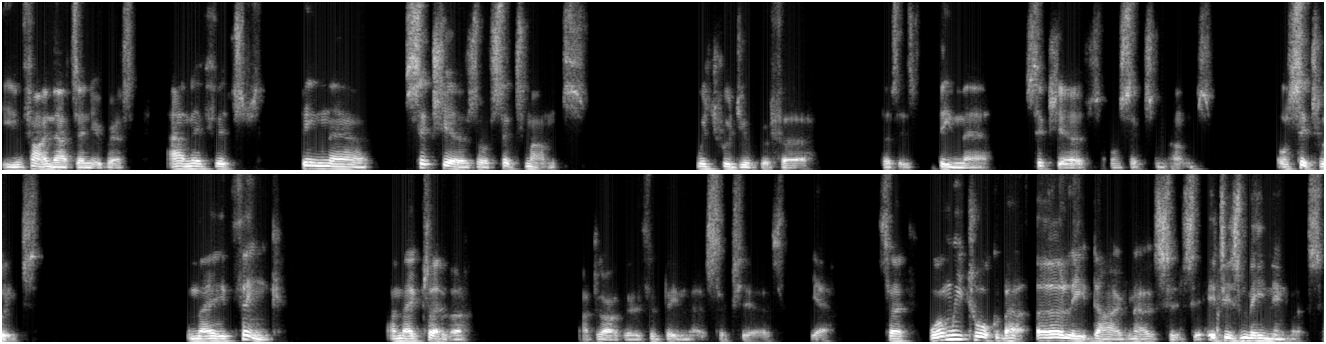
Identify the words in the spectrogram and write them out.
you find that in your breast. And if it's been there six years or six months, which would you prefer? That it's been there six years or six months or six weeks. And they think, and they're clever, I'd rather it had been there six years. Yeah. So when we talk about early diagnosis, it is meaningless.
